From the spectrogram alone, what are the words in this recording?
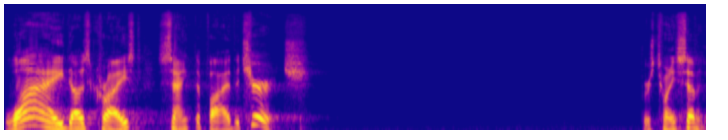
Why does Christ sanctify the church? Verse 27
